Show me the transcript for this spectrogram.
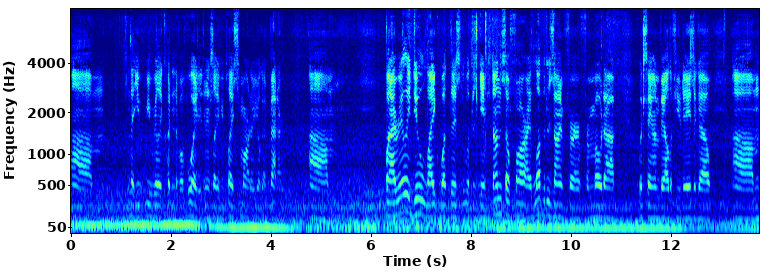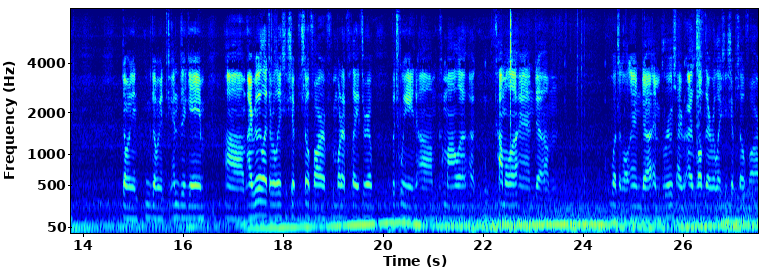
um, that you, you really couldn't have avoided. And it's like if you play smarter, you'll get better. Um, but I really do like what this what this game's done so far. I love the design for for MODOK, which they unveiled a few days ago. Um, going in, going into the end of the game, um, I really like the relationship so far from what I've played through between um, Kamala, uh, Kamala and um, what's it called, and uh, and Bruce. I, I love their relationship so far,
